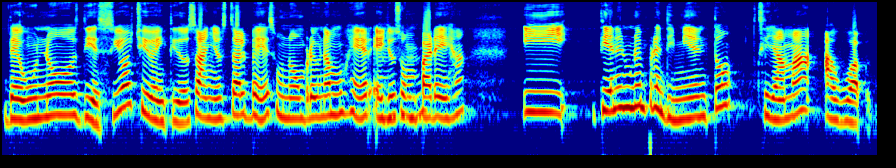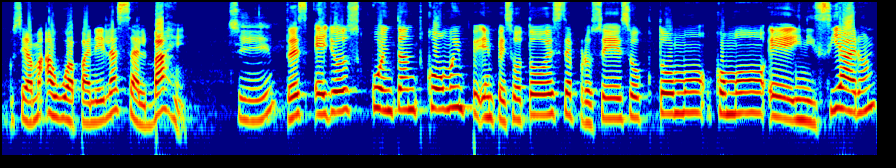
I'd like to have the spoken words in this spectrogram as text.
de unos 18 y 22 años tal vez, un hombre y una mujer, ellos son pareja, y tienen un emprendimiento que se llama, Agua, se llama Aguapanela Salvaje. Sí. Entonces, ellos cuentan cómo empezó todo este proceso, cómo, cómo eh, iniciaron,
